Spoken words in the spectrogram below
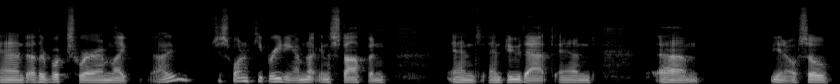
and other books where I'm like, I just want to keep reading. I'm not going to stop and and and do that. And um, you know, so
